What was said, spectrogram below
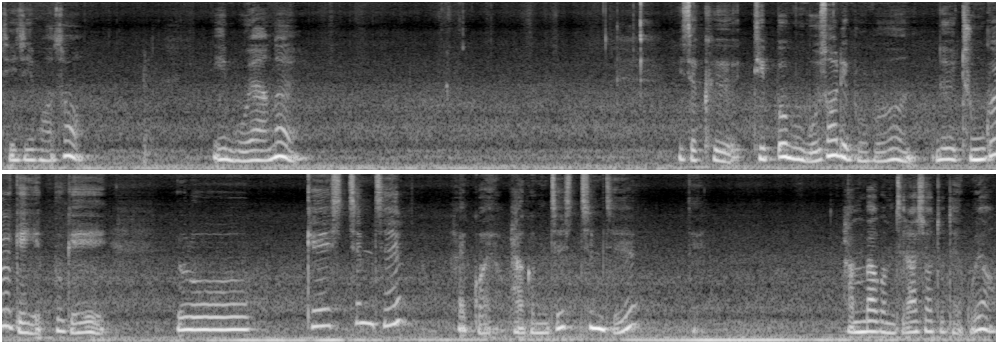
뒤집어서 이 모양을 이제 그 뒷부분 모서리 부분을 둥글게 예쁘게 이렇게 시침질 할 거예요. 박음질, 시침질. 네. 반박음질 하셔도 되고요.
